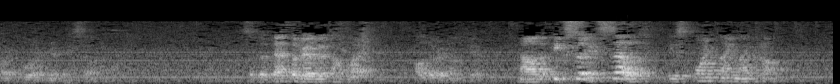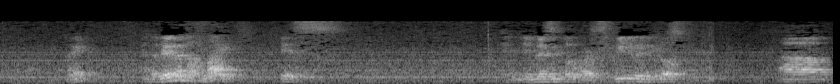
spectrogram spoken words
or 400 or so. So that, that's the wavelength of light, all the way down here. Now the pixel itself is 0.9 micron, right? And the wavelength of light is, in invisible words, really, really close. Uh,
